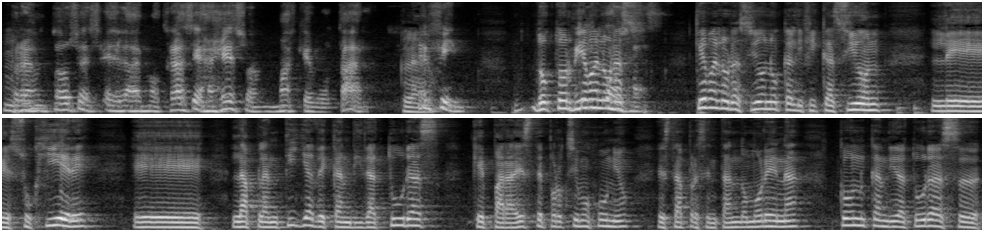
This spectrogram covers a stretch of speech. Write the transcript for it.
Pero entonces eh, la democracia es eso, más que votar. En fin. Doctor, ¿qué, ¿qué, valoración o calificación le sugiere eh, la plantilla de candidaturas que para este próximo junio está presentando Morena, con candidaturas eh,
